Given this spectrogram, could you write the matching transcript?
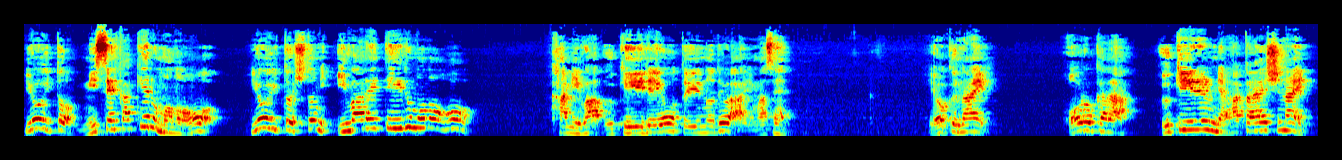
良いと見せかけるものを、良いと人に言われているものを、神は受け入れようというのではありません。良くない、愚かだ、受け入れるに値しない、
